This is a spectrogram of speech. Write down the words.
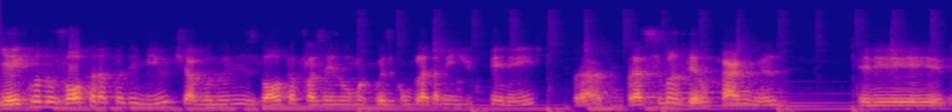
E aí, quando volta da pandemia, o Thiago Nunes volta fazendo uma coisa completamente diferente para se manter no cargo mesmo. Ele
